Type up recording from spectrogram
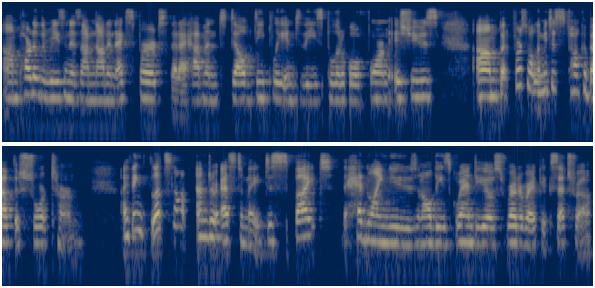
Um, part of the reason is I'm not an expert, that I haven't delved deeply into these political reform issues. Um, but first of all, let me just talk about the short term. I think let's not underestimate, despite the headline news and all these grandiose rhetoric, etc.,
